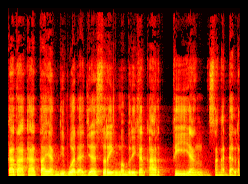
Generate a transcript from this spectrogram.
kata-kata yang dibuat aja sering memberikan arti yang sangat dalam.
